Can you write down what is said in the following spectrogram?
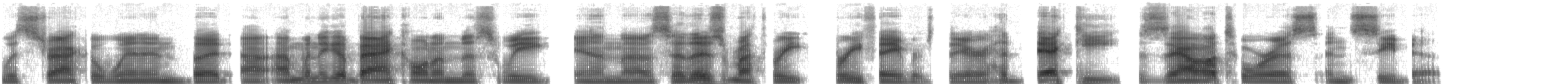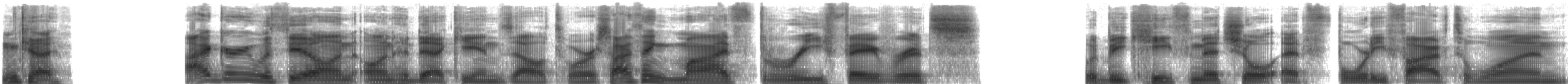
with Straka winning, but I'm going to go back on him this week. And uh, so those are my three three favorites there: Hideki, Zalatoris, and Seabed. Okay, I agree with you on on Hideki and Zalatoris. I think my three favorites would be Keith Mitchell at 45 to one.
